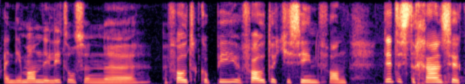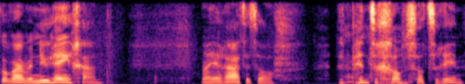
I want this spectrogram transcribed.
En die man die liet ons een, eh, een fotocopie, een fotootje zien van... Dit is de graancirkel waar we nu heen gaan. Nou, je raadt het al. Het pentagram zat erin.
